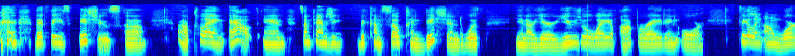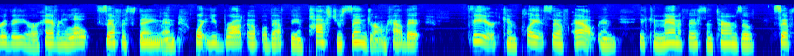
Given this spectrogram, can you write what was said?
that these issues uh, are playing out. And sometimes you become so conditioned with, you know, your usual way of operating or feeling unworthy or having low self esteem. And what you brought up about the imposter syndrome, how that fear can play itself out. And it can manifest in terms of self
